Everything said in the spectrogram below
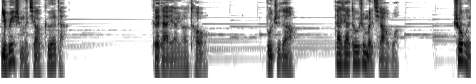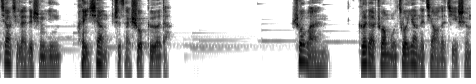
你为什么叫疙瘩？”疙瘩摇摇头：“不知道，大家都这么叫我，说我叫起来的声音。”很像是在说疙瘩。说完，疙瘩装模作样的叫了几声。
